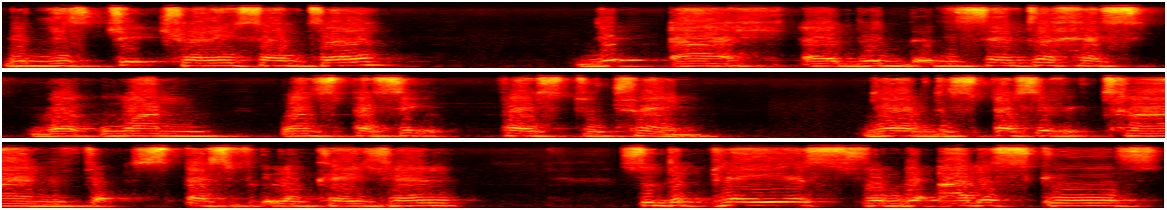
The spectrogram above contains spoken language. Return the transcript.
the district training center, the, uh, uh, the, the center has got one one specific place to train. They have the specific time, the specific location. So the players from the other schools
